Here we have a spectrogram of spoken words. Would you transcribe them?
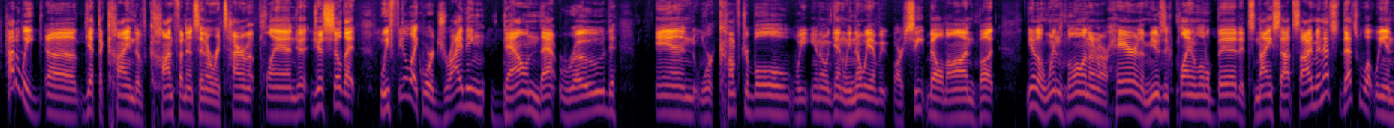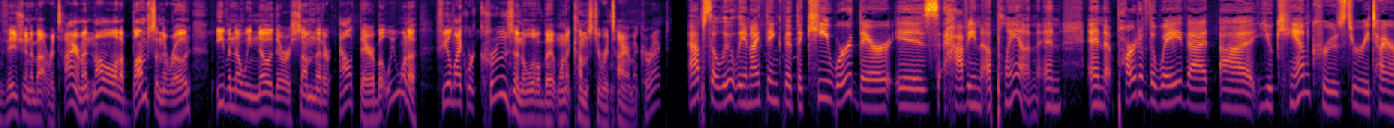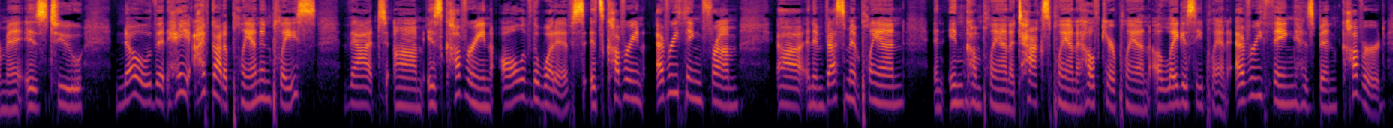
how do we uh, get the kind of confidence in a retirement plan just so that we feel like we're driving down that road and we're comfortable. We, you know, again, we know we have our seatbelt on, but you know, the wind's blowing in our hair, the music's playing a little bit, it's nice outside. I mean, that's that's what we envision about retirement. Not a lot of bumps in the road, even though we know there are some that are out there, but we want to feel like we're cruising a little bit when it comes to retirement, correct? Absolutely. And I think that the key word there is having a plan. And, and part of the way that uh, you can cruise through retirement is to know that, hey, I've got a plan in place that um, is covering all of the what ifs. It's covering everything from uh, an investment plan, an income plan, a tax plan, a healthcare plan, a legacy plan. Everything has been covered.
